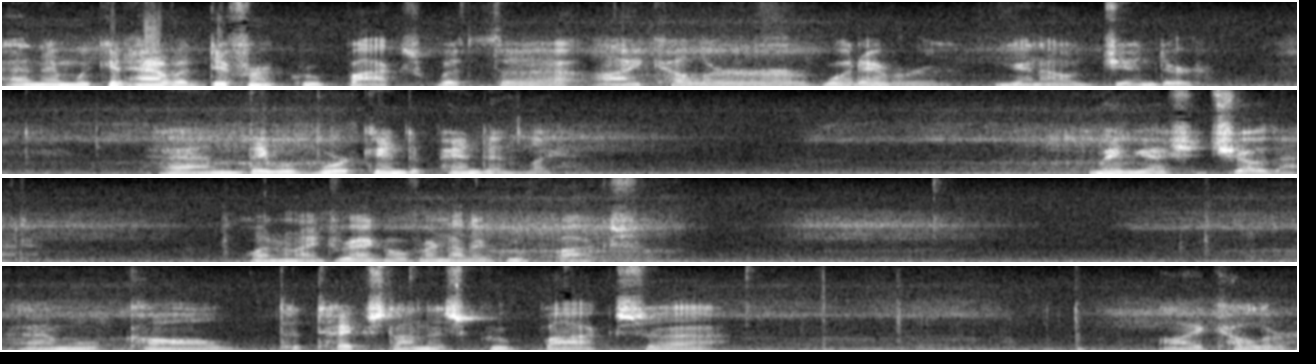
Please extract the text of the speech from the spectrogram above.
and then we could have a different group box with uh, eye color or whatever you know gender. And they would work independently. Maybe I should show that. Why don't I drag over another group box? And we'll call the text on this group box uh, eye color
